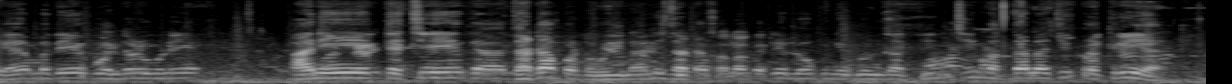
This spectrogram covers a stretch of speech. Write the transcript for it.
यामध्ये गोंधळ होणे आणि त्याचे झटापट होईल आणि झटापटीमध्ये लोक निघून जातील. जी मतदानाची प्रक्रिया आहे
